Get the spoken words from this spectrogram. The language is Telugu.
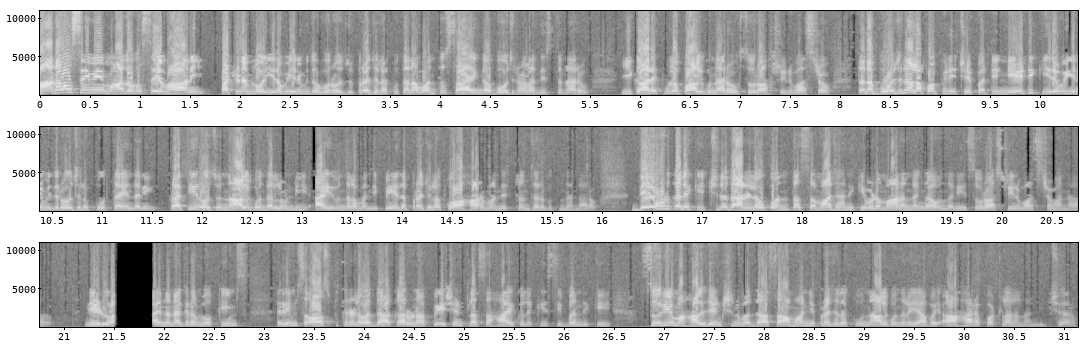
మానవ సేవే మాధవ సేవ అని పట్టణంలో ఇరవై ఎనిమిదవ రోజు ప్రజలకు తన వంతు సాయంగా భోజనాలు అందిస్తున్నారు. ఈ కార్యక్రమంలో పాల్గొన్నారు సురా శ్రీనివాసరావు. తన భోజనాల పంపిణీ చేపట్టి నేటికి ఇరవై ఎనిమిది రోజులు పూర్తయిందని ప్రతిరోజు నాలుగు వందల నుండి ఐదు వందల మంది పేద ప్రజలకు ఆహారం అందించడం జరుగుతుందన్నారు. దేవుడు తనకి ఇచ్చిన దానిలో కొంత సమాజానికి ఇవ్వడం ఆనందంగా ఉందని సురా శ్రీనివాసరావు అన్నారు. నేడు ఆయన నగరంలో కిమ్స్ రిమ్స్ ఆసుపత్రుల వద్ద కరోనా పేషెంట్ల సహాయకులకి సిబ్బందికి సూర్యమహాల్ జంక్షన్ వద్ద సామాన్య ప్రజలకు నాలుగు ఆహార పొట్లాలను అందించారు.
